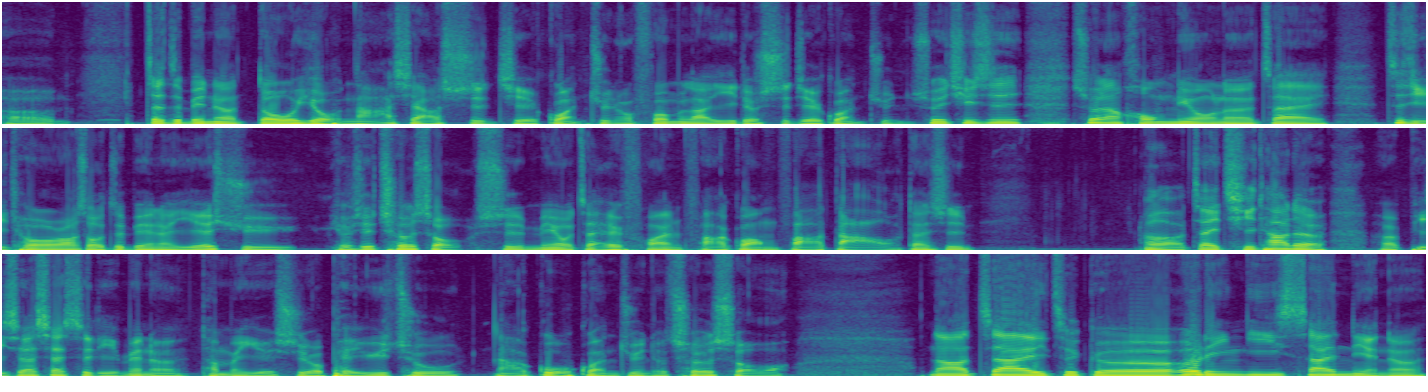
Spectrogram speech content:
呃，在这边呢都有拿下世界冠军哦，Formula E 的世界冠军。所以其实虽然红牛呢在自己 Toro Rosso 这边呢，也许有些车手是没有在 F1 发光发大哦，但是呃，在其他的呃比赛赛事里面呢，他们也是有培育出拿过冠军的车手哦。那在这个二零一三年呢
